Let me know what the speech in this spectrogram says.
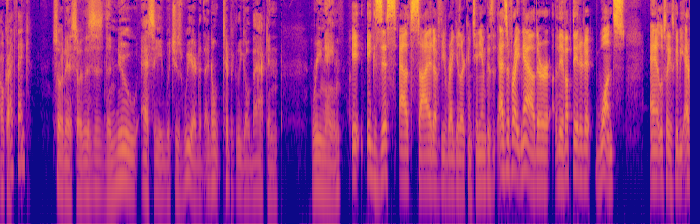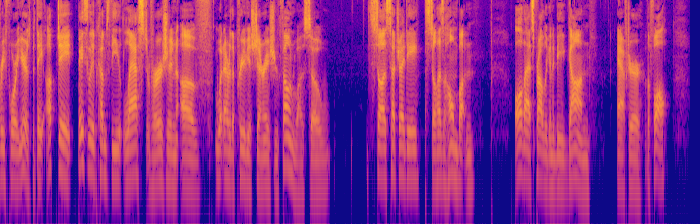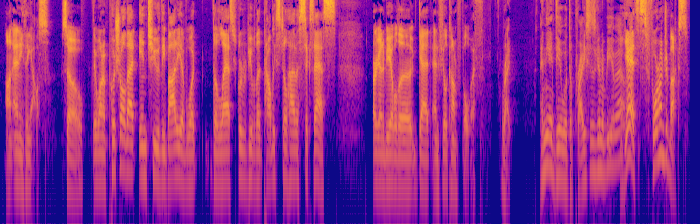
Okay. I think. So it is. So this is the new SE, which is weird. They don't typically go back and rename. it exists outside of the regular continuum because as of right now they're they've updated it once and it looks like it's going to be every four years but they update basically it becomes the last version of whatever the previous generation phone was so it still has touch id still has a home button all that's probably going to be gone after the fall on anything else so they want to push all that into the body of what the last group of people that probably still have a 6s are going to be able to get and feel comfortable with. Right. Any idea what the price is going to be about? Yeah, it's 400 bucks.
